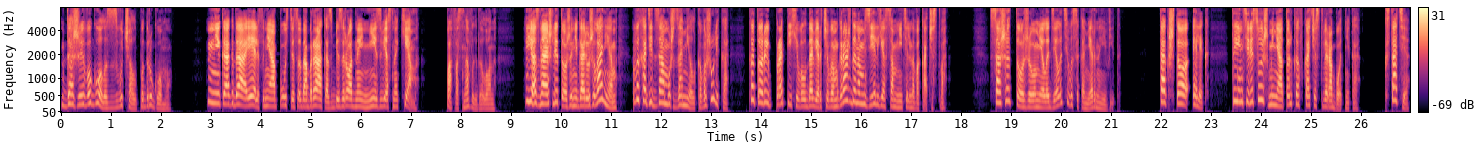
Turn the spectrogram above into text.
Даже его голос звучал по-другому. «Никогда эльф не опустится до брака с безродной неизвестно кем!» Пафосно выдал он. «Я, знаешь ли, тоже не горю желанием выходить замуж за мелкого жулика, который пропихивал доверчивым гражданам зелья сомнительного качества. Саша тоже умела делать высокомерный вид. Так что, Элик, ты интересуешь меня только в качестве работника. Кстати,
